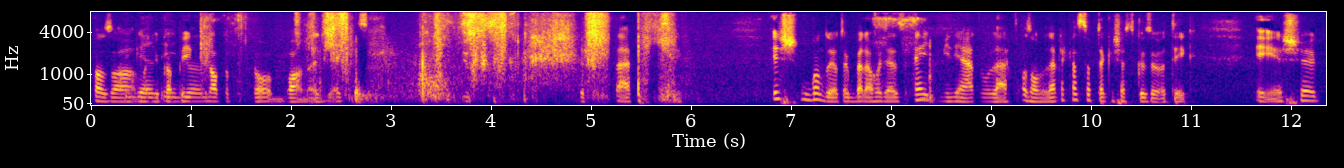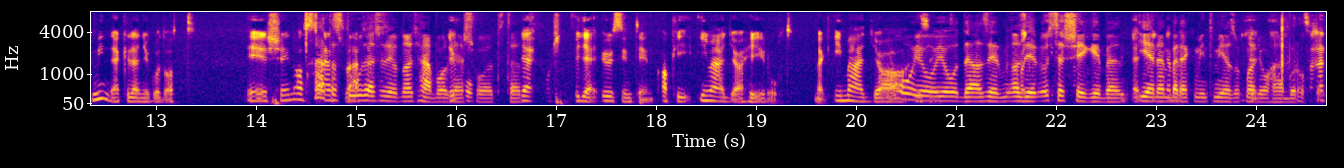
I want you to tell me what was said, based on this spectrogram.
az a Igen, mondjuk a PC laptopban egy egész és gondoljatok bele, hogy ez egy milliárd dollárt azon lerekesztettek, és ezt közölték. És mindenki lenyugodott. És én azt Hát az túlzás azért nagy háborgás volt. Tehát... Ugye, most figyelj, őszintén, aki imádja a hírót, meg imádja... Jó, jó, jó, de azért, azért összességében ilyen emberek, mint mi, azok nagyon háborok. Az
